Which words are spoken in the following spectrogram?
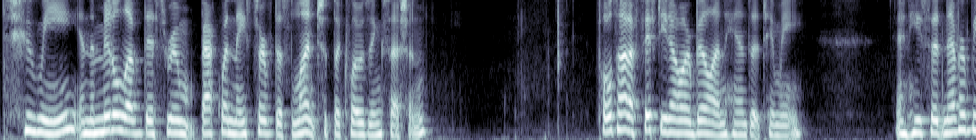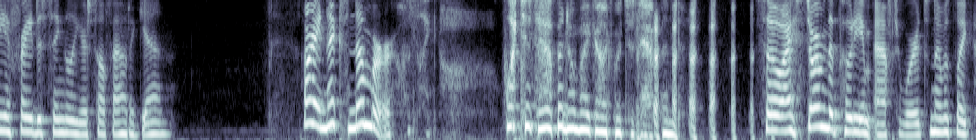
to me in the middle of this room back when they served us lunch at the closing session. Pulls out a $50 bill and hands it to me. And he said never be afraid to single yourself out again. All right next number. I was like what just happened? Oh my god what just happened? So i stormed the podium afterwards and i was like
